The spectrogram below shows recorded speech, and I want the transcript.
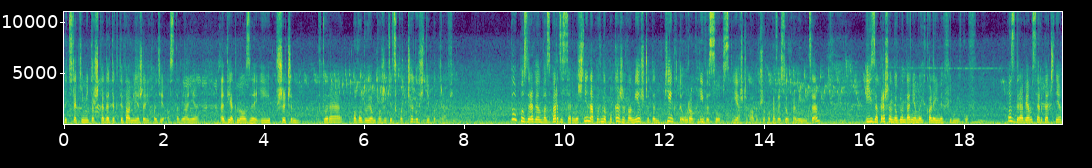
być takimi troszkę detektywami, jeżeli chodzi o stawianie diagnozy i przyczyn, które powodują to, że dziecko czegoś nie potrafi. To pozdrawiam Was bardzo serdecznie. Na pewno pokażę Wam jeszcze ten piękny, urokliwy Słupsk. Jeszcze Wam muszę pokazać tą kamienicę. I zapraszam do oglądania moich kolejnych filmików. Pozdrawiam serdecznie.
